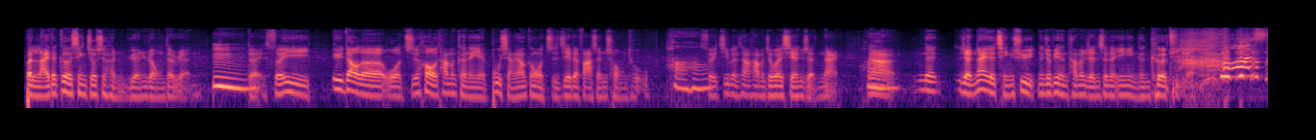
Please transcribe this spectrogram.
本来的个性就是很圆融的人，嗯，对，所以。遇到了我之后，他们可能也不想要跟我直接的发生冲突，好好所以基本上他们就会先忍耐。那那忍耐的情绪，那就变成他们人生的阴影跟课题了。哇塞，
